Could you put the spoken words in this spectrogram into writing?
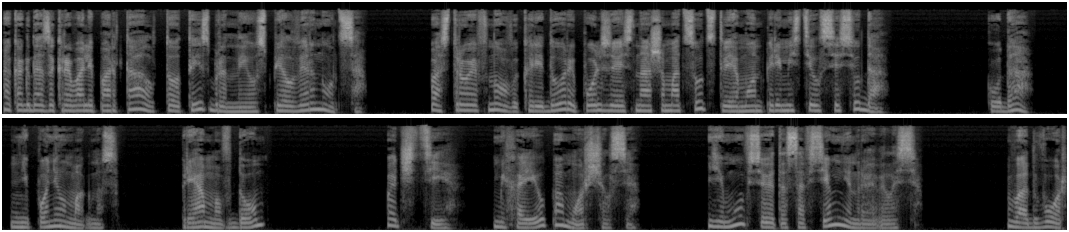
а когда закрывали портал, тот избранный успел вернуться. Построив новый коридор и пользуясь нашим отсутствием, он переместился сюда. «Куда?» — не понял Магнус. «Прямо в дом?» «Почти». Михаил поморщился. Ему все это совсем не нравилось. «Во двор»,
